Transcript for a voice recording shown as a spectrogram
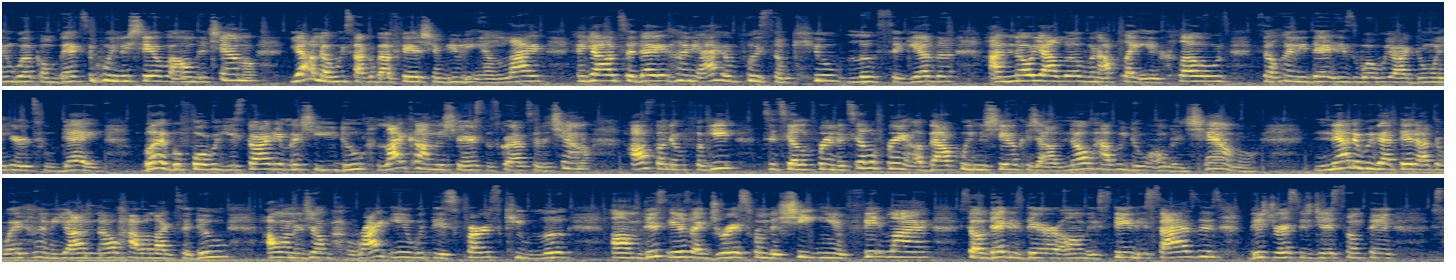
and welcome back to Qui Nichelle on the channel. Y'all know we talk about fashion, beauty, and life. And y'all, today, honey, I have put some cute looks together. I know y'all love when I play in clothes. So, honey, that is what we are doing here today. But before we get started, make sure you do like, comment, share, and subscribe to the channel. Also, never forget to tell a friend to tell a friend about Qui Nichelle because y'all know how we do on the channel now that we got that out the way honey y'all know how i like to do. I want to jump right in with this first cute look. Um this is a dress from the shein fit line. So that is their um extended sizes. This dress is just something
